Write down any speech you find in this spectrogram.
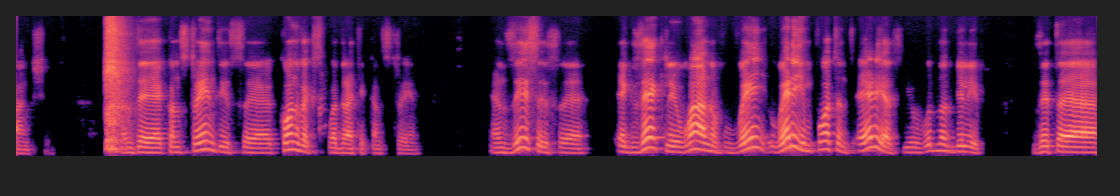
function. And the constraint is uh, convex quadratic constraint. And this is uh, exactly one of very, very important areas you would not believe that uh,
